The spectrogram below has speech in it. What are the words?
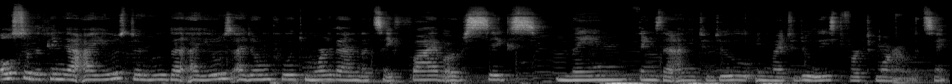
also the thing that I use, the rule that I use, I don't put more than let's say five or six main things that I need to do in my to-do list for tomorrow, let's say.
